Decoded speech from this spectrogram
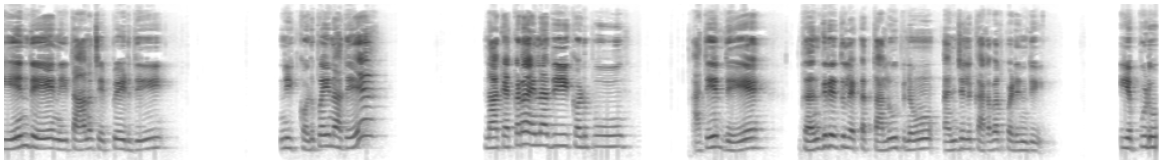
ఏందే నీ తాన చెప్పేడిది? నీ కడుపైనదే? నాకెక్కడ అయినది కడుపు? అదేందే? గంగిరెద్దు లెక్క తలూపిను అంజలి కలవరపడింది ఎప్పుడు?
